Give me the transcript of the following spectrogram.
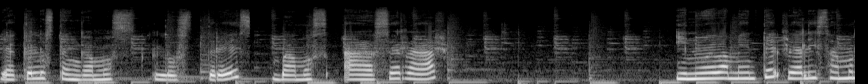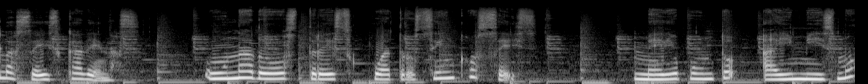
Ya que los tengamos los tres, vamos a cerrar y nuevamente realizamos las 6 cadenas. 1 2 3 4 5 6 medio punto ahí mismo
